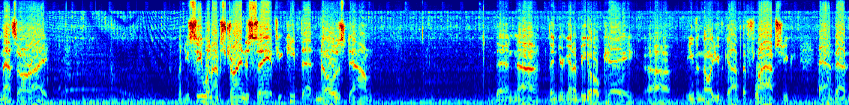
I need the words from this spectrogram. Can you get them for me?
and that's all right. But you see what I'm trying to say? If you keep that nose down, then uh, then you're going to be okay. Uh, even though you've got the flaps, you add that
